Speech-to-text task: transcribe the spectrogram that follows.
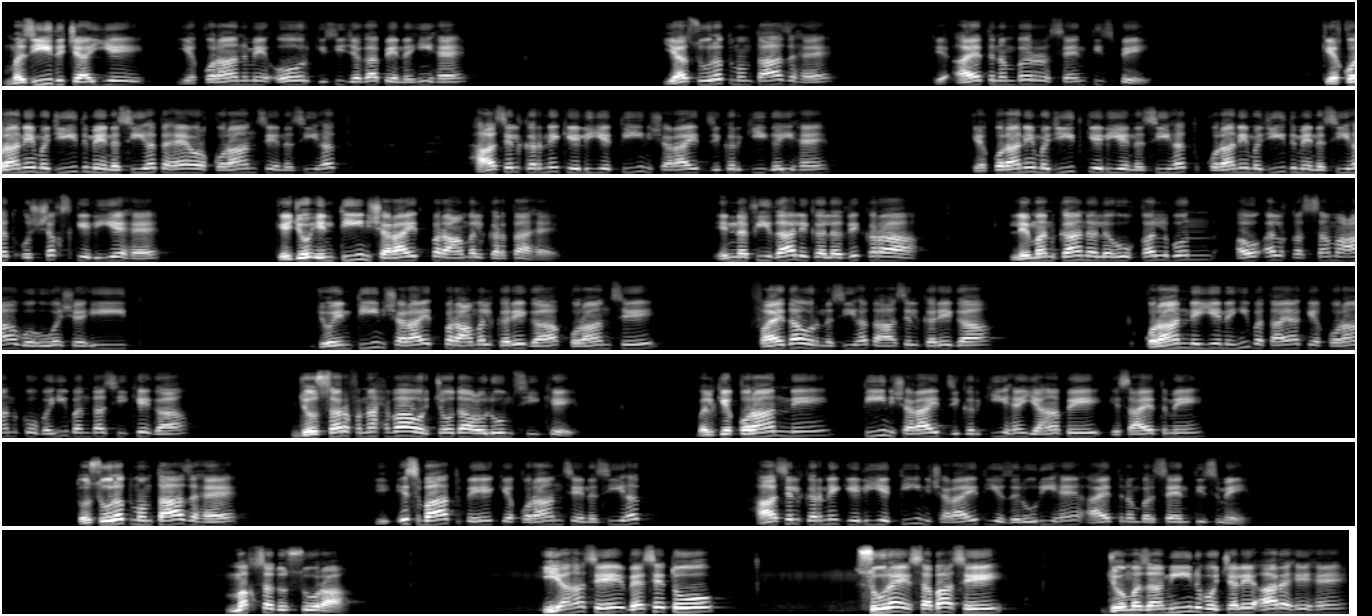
مزید چاہیے یہ قرآن میں اور کسی جگہ پہ نہیں ہے، یا صورت ممتاز ہے کہ آیت نمبر سینتیس پہ کہ قرآن مجید میں نصیحت ہے اور قرآن سے نصیحت حاصل کرنے کے لیے تین شرائط ذکر کی گئی ہیں کہ قرآن مجید کے لیے نصیحت، قرآن مجید میں نصیحت اس شخص کے لیے ہے کہ جو ان تین شرائط پر عمل کرتا ہے، ان نفیزہ لکل ذکر لمن کا نہ لہو قلبن او القسم وہ شہید۔ جو ان تین شرائط پر عمل کرے گا، قرآن سے فائدہ اور نصیحت حاصل کرے گا۔ قرآن نے یہ نہیں بتایا کہ قرآن کو وہی بندہ سیکھے گا جو صرف نحوہ اور چودہ علوم سیکھے، بلکہ قرآن نے تین شرائط ذکر کی ہیں یہاں پہ عیسائیت میں۔ تو صورت ممتاز ہے کہ اس بات پہ کہ قرآن سے نصیحت حاصل کرنے کے لیے تین شرائط یہ ضروری ہیں۔ آیت نمبر سینتیس میں، مقصد السورہ۔ یہاں سے ویسے تو سورہ سبا سے جو مضامین وہ چلے آ رہے ہیں،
